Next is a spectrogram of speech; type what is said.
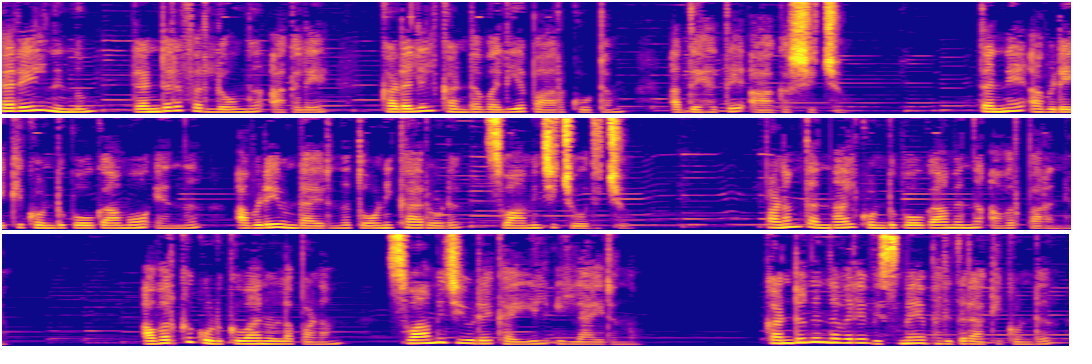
കരയിൽ നിന്നും രണ്ടര ഫർലോങ് അകലെ കടലിൽ കണ്ട വലിയ പാറക്കൂട്ടം അദ്ദേഹത്തെ ആകർഷിച്ചു. തന്നെ അവിടേക്ക് കൊണ്ടുപോകാമോ എന്ന് അവിടെയുണ്ടായിരുന്ന തോണിക്കാരോട് സ്വാമിജി ചോദിച്ചു. പണം തന്നാൽ കൊണ്ടുപോകാമെന്ന് അവർ പറഞ്ഞു. അവർക്ക് കൊടുക്കുവാനുള്ള പണം സ്വാമിജിയുടെ കയ്യിൽ ഇല്ലായിരുന്നു. കണ്ടുനിന്നവരെ വിസ്മയഭരിതരാക്കിക്കൊണ്ട്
